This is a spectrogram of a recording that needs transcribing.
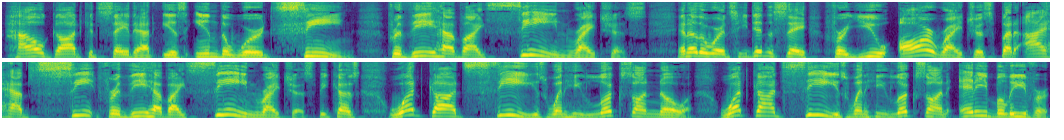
how God could say that is in the word seen. For thee have I seen righteous. In other words, he didn't say, for you are righteous, but I have seen, for thee have I seen righteous. Because what God sees when he looks on Noah, what God sees when he looks on any believer,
